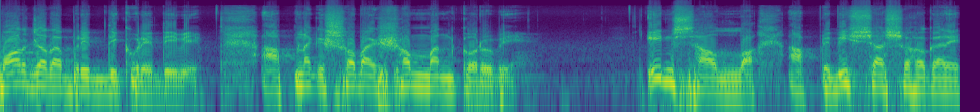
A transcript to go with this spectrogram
মর্যাদা বৃদ্ধি করে দেবে। আপনাকে সবাই সম্মান করবে। ইনশাআল্লাহ, আপনি বিশ্বাস সহকারে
